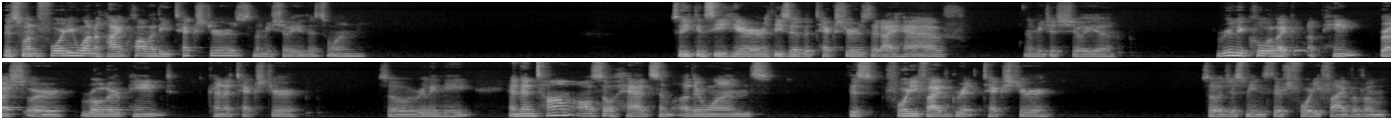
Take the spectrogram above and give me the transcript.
this one, 41 high quality textures. Let me show you this one. So you can see here, these are the textures that I have. Let me just show you. Really cool, like a paintbrush or roller paint kind of texture. So really neat. And then Tom also had some other ones. This 45 grit texture. So it just means there's 45 of them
